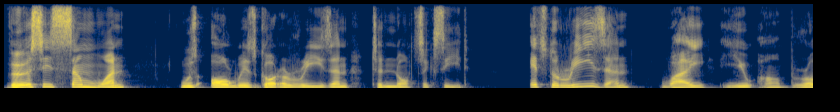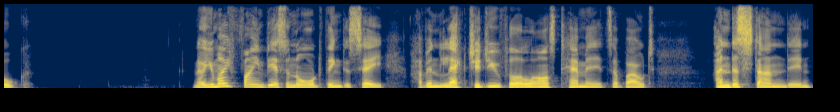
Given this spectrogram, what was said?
versus someone who's always got a reason to not succeed. It's the reason why you are broke. Now, you might find this an odd thing to say, having lectured you for the last 10 minutes about understanding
